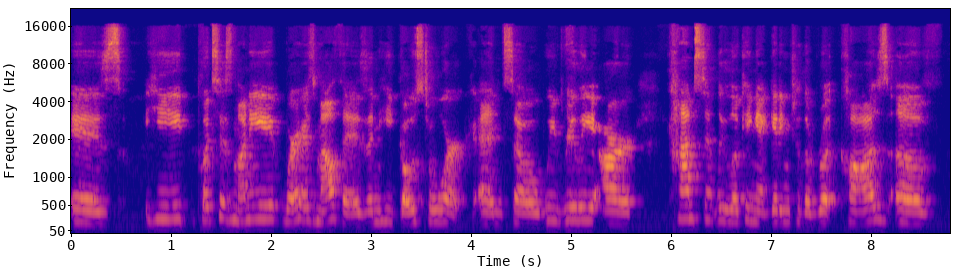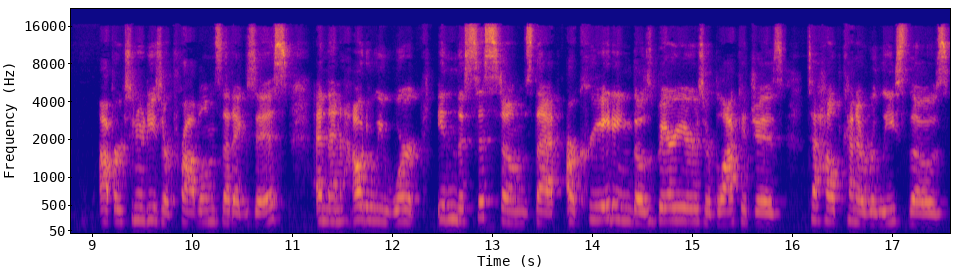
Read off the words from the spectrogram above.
is he puts his money where his mouth is and he goes to work. And so we really are constantly looking at getting to the root cause of opportunities or problems that exist and then how do we work in the systems that are creating those barriers or blockages to help kind of release those?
